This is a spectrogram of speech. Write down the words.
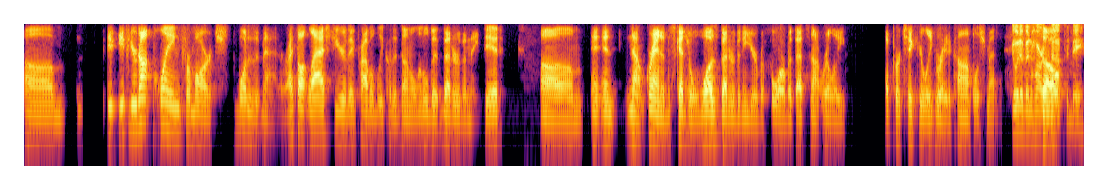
um, if, you're not playing for March, what does it matter? I thought last year they probably could have done a little bit better than they did. Um, and, and now, granted, the schedule was better than a year before, but that's not really a particularly great accomplishment. It would have been hard so not to be.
